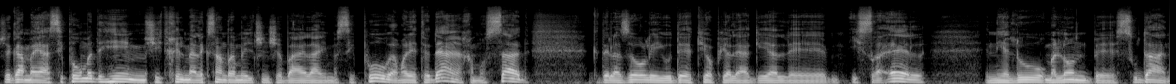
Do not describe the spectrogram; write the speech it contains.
שגם היה סיפור מדהים שהתחיל מאלכסנדרה מילצ'ין שבאה אליי עם הסיפור ואמרה לי אתה יודע איך המוסד כדי לעזור ליהודי אתיופיה להגיע לישראל ניהלו מלון בסודאן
